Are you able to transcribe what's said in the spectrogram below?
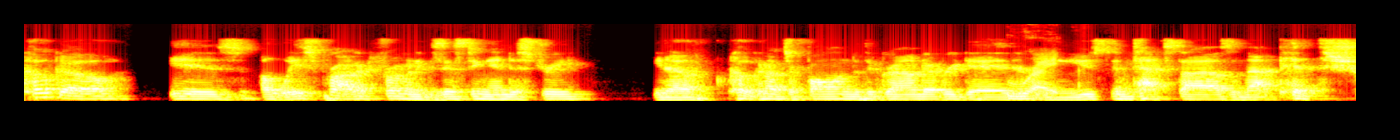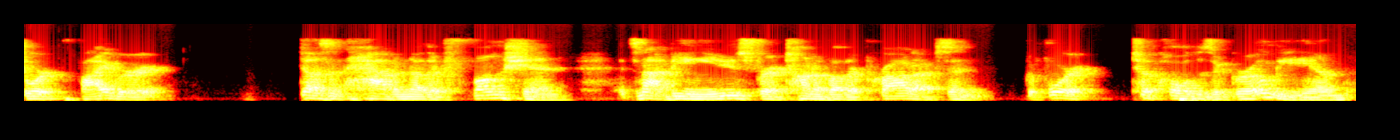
cocoa is a waste product from an existing industry. You know, coconuts are falling to the ground every day. They're Right. being used in textiles, and that pith short fiber doesn't have another function. It's not being used for a ton of other products. And before it took hold as a grow medium,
